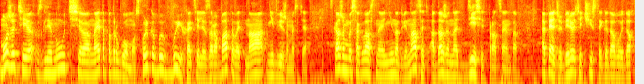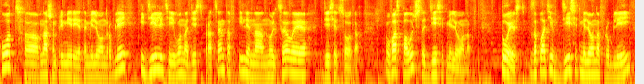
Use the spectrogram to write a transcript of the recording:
можете взглянуть э, на это по-другому. Сколько бы вы хотели зарабатывать на недвижимости? Скажем, вы согласны не на 12, а даже на 10%. Опять же, берете чистый годовой доход, э, в нашем примере это миллион рублей, и делите его на 10% или на 0,10. У вас получится 10 миллионов. То есть, заплатив 10 миллионов рублей –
